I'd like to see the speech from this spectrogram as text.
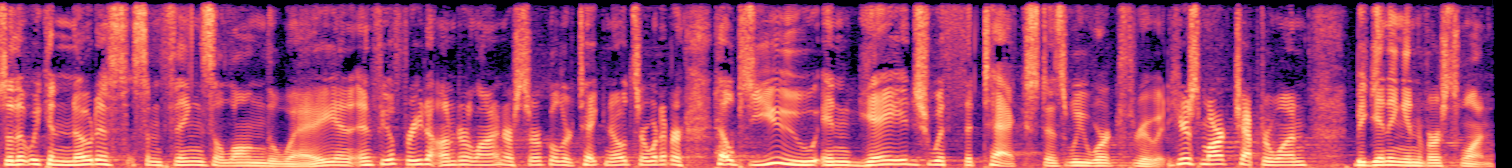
so that we can notice some things along the way. And, and feel free to underline or circle or take notes or whatever helps you engage with the text as we work through it. Here's Mark chapter 1, beginning in verse 1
